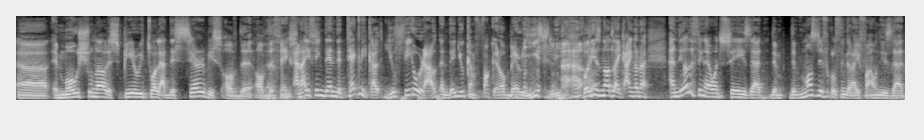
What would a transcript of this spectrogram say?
uh, emotional, spiritual, at the service of the of that the thing. And I think then the technical you figure out, and then you can fuck it up very easily. but it's not like I'm gonna. And the other thing I want to say is that the the most difficult thing that I found is that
